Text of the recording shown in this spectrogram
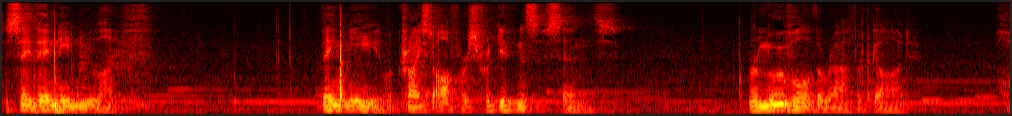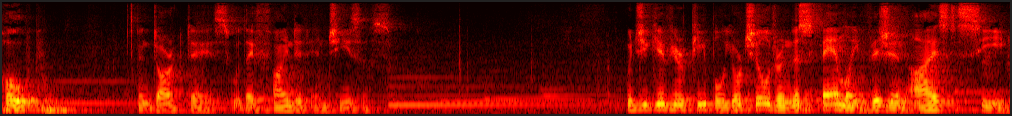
To say they need new life. They need what Christ offers forgiveness of sins, removal of the wrath of God, hope in dark days. Would they find it in Jesus? Would you give your people, your children, this family vision, eyes to see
